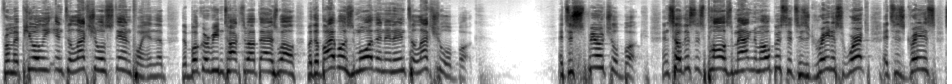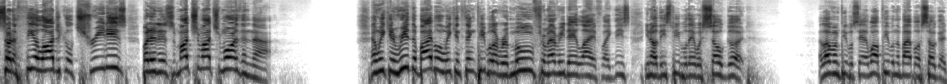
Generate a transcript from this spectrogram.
from a purely intellectual standpoint. And the, the book we're reading talks about that as well. But the Bible is more than an intellectual book. It's a spiritual book. And so this is Paul's magnum opus. It's his greatest work. It's his greatest sort of theological treatise, but it is much, much more than that. And we can read the Bible and we can think people are removed from everyday life. Like these, you know, these people, they were so good. I love when people say, well, people in the Bible are so good.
